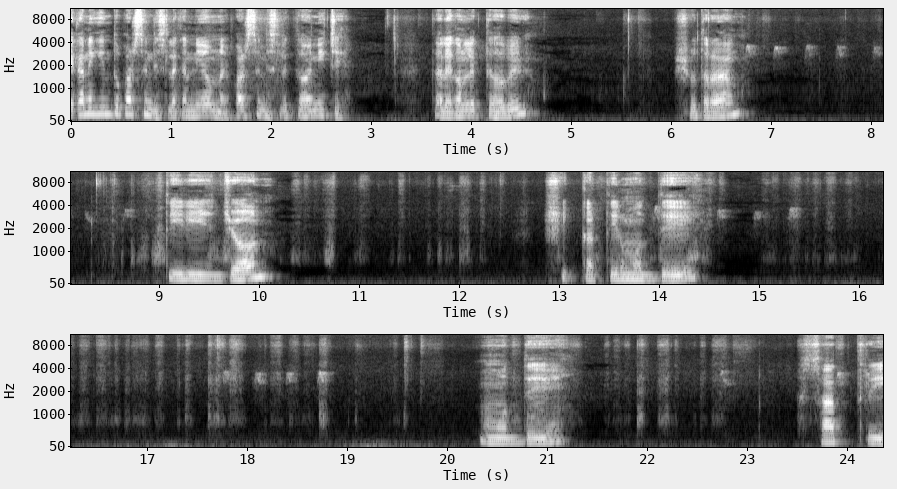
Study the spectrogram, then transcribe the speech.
এখানে কিন্তু পার্সেন্টেজ লেখার নিয়ম নয় পার্সেন্টেজ লিখতে হয় নিচে। তাহলে এখন লিখতে হবে, সুতরাং তিরিশ জন শিক্ষার্থীর মধ্যে মধ্যে ছাত্রী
